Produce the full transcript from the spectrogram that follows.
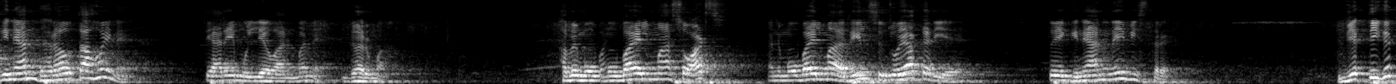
જ્ઞાન ધરાવતા હોય ને, ત્યારે મૂલ્યવાન બને ઘરમાં. હવે મોબાઈલમાં શોર્ટ્સ અને મોબાઈલમાં રીલ્સ જોયા કરીએ, તો એ જ્ઞાન નહીં વિસ્તરે. વ્યક્તિગત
